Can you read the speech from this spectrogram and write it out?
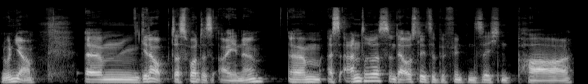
Nun ja, ähm, genau, das war das eine. Ähm, als anderes in der Auslese befinden sich ein paar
